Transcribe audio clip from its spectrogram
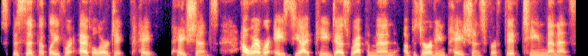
specifically for egg allergic pa- patients. However, ACIP does recommend observing patients for 15 minutes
